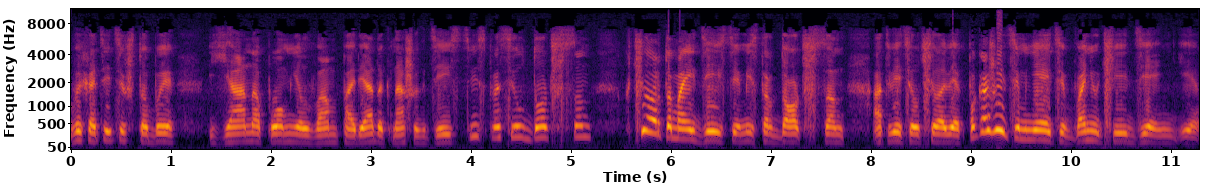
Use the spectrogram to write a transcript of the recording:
«Вы хотите, чтобы я напомнил вам порядок наших действий?» — спросил Доджсон. «К черту мои действия, мистер Доджсон!» — ответил человек. «Покажите мне эти вонючие деньги!»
